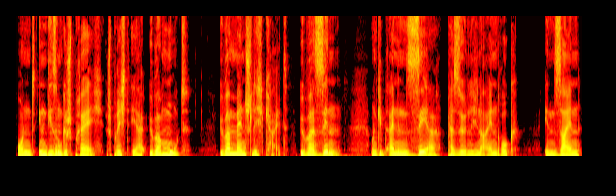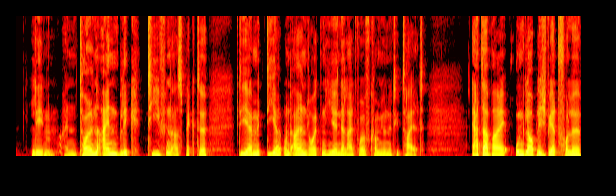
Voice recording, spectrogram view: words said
Und in diesem Gespräch spricht er über Mut, über Menschlichkeit, über Sinn und gibt einen sehr persönlichen Eindruck in sein Leben, einen tollen Einblick tief in Aspekte die er mit dir und allen Leuten hier in der Lightwolf Community teilt. Er hat dabei unglaublich wertvolle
